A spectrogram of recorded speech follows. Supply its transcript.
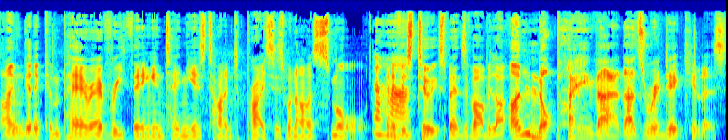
I'm going to compare everything in 10 years' time to prices when I was small. And if uh-huh. it's too expensive, I'll be like, I'm not paying that. That's ridiculous.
